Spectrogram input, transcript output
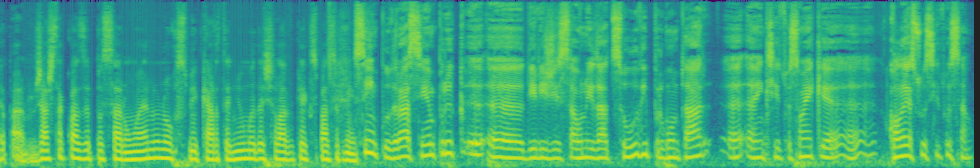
epá, já está quase a passar um ano, não recebi carta nenhuma, deixa lá ver o que é que se passa comigo. Sim, poderá sempre uh, dirigir-se à unidade de saúde e perguntar uh, em que situação é que uh, qual é a sua situação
